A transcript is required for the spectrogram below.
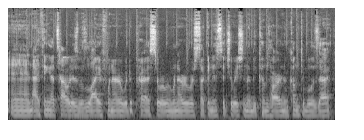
And I think that's how it is with life whenever we're depressed or whenever we're stuck in a situation that becomes hard and uncomfortable is that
